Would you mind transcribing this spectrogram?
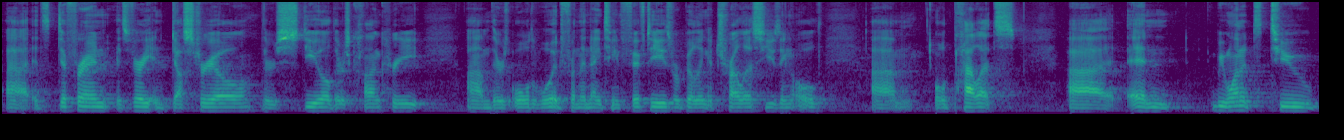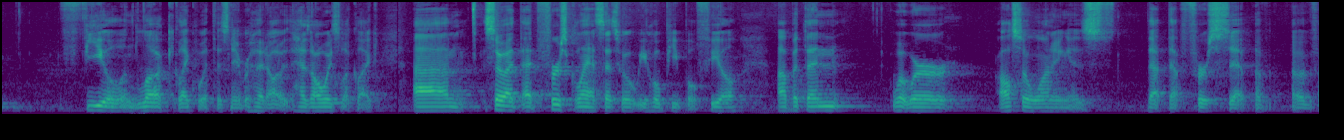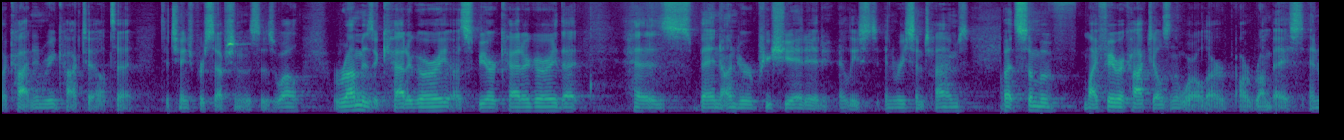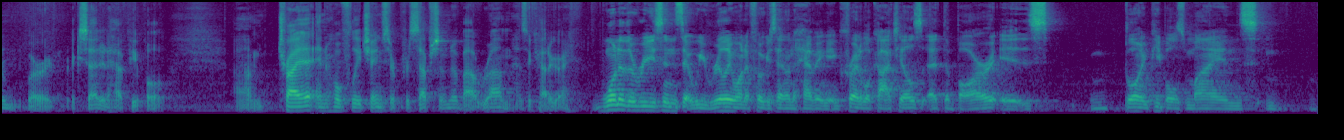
Uh, it's different, it's very industrial. There's steel, there's concrete, um, there's old wood from the 1950s. We're building a trellis using old, um, old pallets. Uh, and we wanted to feel and look like what this neighborhood has always looked like. Um, so at, at first glance, that's what we hope people feel. Uh, but then what we're also wanting is that, that first sip of, of a cotton and reed cocktail to, to change perceptions as well. Rum is a category, a spirit category that has been underappreciated, at least in recent times. But some of my favorite cocktails in the world are, are rum based, and we're excited to have people um, try it and hopefully change their perception about rum as a category. One of the reasons that we really want to focus on having incredible cocktails at the bar is blowing people's minds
